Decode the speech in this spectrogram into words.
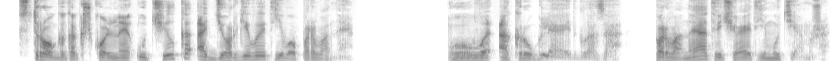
— строго, как школьная училка, одергивает его Парване. Уве округляет глаза. Парване отвечает ему тем же.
